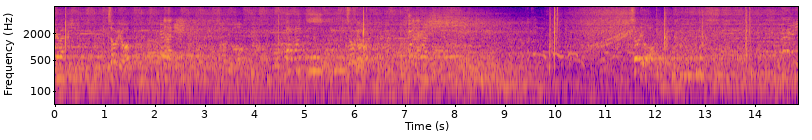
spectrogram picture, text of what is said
ただき。をいただき。調理を？いただき調理を？いただき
